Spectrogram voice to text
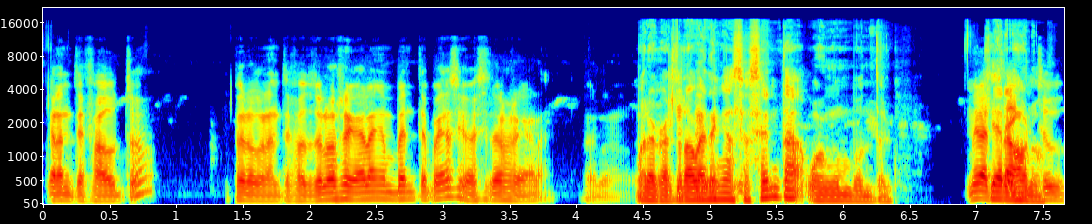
Grand Theft Auto, pero Grand Theft Auto te lo regalan en 20 pesos y a ver si te lo regalan. Mario Kart te lo venden a 60 o en un bundle. Mira, Quieras o no.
